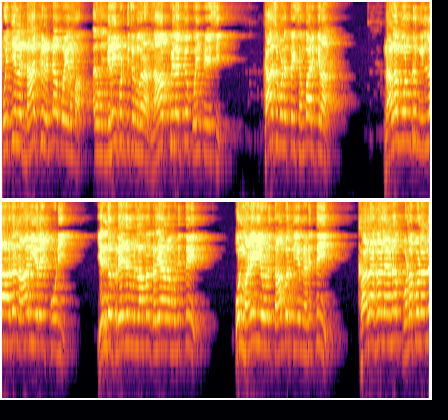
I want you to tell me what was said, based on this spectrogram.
பொய்யில நாக்கு ரெண்டா போயிருமா? அதை கொஞ்சம் மிகைப்படுத்தி சொல்லுகிறார். நாப்பிளக்க பொய் பேசி காசு பணத்தை சம்பாதிக்கிறான். நலம் ஒன்றும் இல்லாத நாரியரை கூடி எந்த பிரயோஜனம் இல்லாம கல்யாணம் முடித்து உன் மனைவியோடு தாம்பத்தியம் நடத்தி கலகலன பொலபொலன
